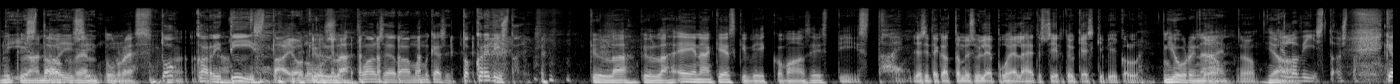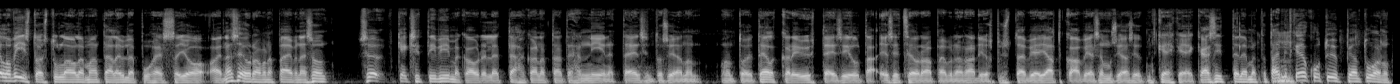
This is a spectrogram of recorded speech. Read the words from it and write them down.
nykyään Doc Ventures. Tokkari tiistai on uusi lanseeraamamme käsit. Tokkari tiistai. Kyllä, kyllä. Ei enää keskiviikko, vaan siis tiistai. Ja sitä kautta myös Yle Puheen lähetys siirtyy keskiviikolle. Juuri näin. Joo, joo. Joo. Kello 15. Kello 15 tullaan olemaan täällä Yle Puheessa jo aina seuraavana päivänä. Se on se keksittiin viime kaudelle, että tähän kannattaa tehdä niin, että ensin tosiaan on, on toi telkkari yhteisilta ja sitten seuraavana päivänä radios pystytään vielä jatkaa vielä semmoisia asioita, mitkä ehkä ei käsittelemättä tai mm. mitkä joku tyyppi on tuonut.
